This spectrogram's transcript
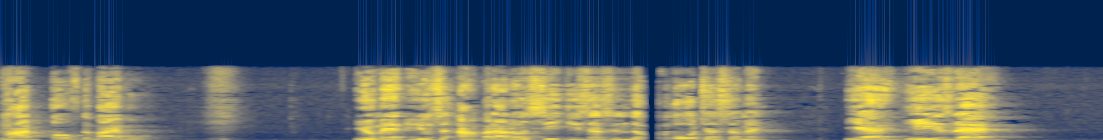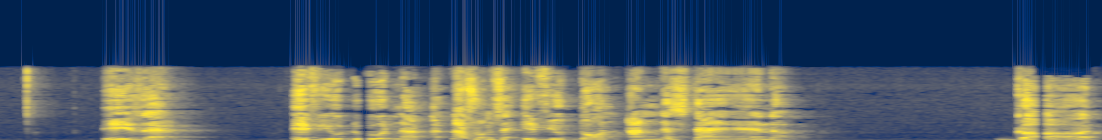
part of the Bible. You may you say, ah, but I don't see Jesus in the Old Testament. Yeah, he is there. He is there. If you do not, that's what I'm saying. If you don't understand God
